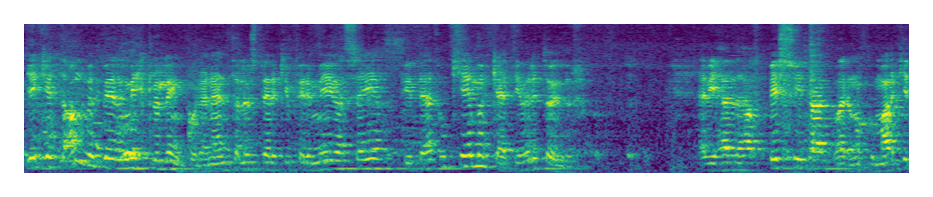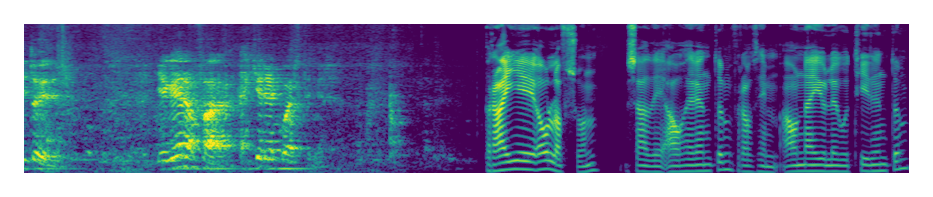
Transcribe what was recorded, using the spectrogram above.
Ég get alveg beðið miklu lengur en endalust er ekki fyrir mig að segja því þegar þú kemur get ég verið dauður. Ef ég hefði haft bissu í dag væri nokkuð margi dauðir. Ég er að fara, ekki reyku eftir mér. Bræi Ólafsson saði áheyrendum frá þeim ánægjulegu tíðindum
